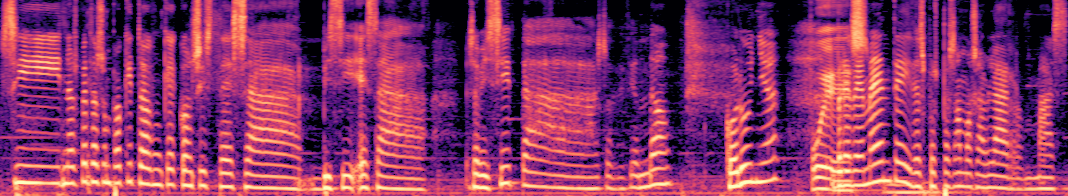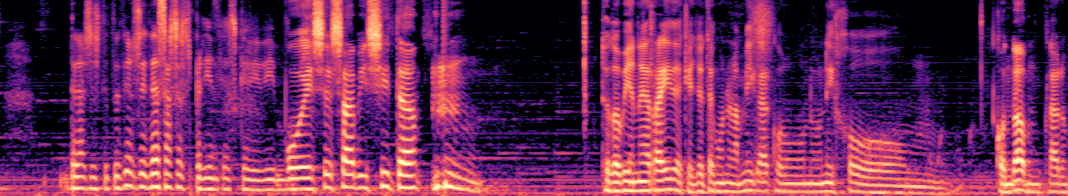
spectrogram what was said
si nos cuentas un poquito en qué consiste esa, visi- esa, esa visita a Asociación Down Coruña, Pues- brevemente, y después pasamos a hablar más de las instituciones y de esas experiencias que vivimos? Pues esa visita, todo viene a raíz de que yo tengo una amiga con un hijo con Dom, claro.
